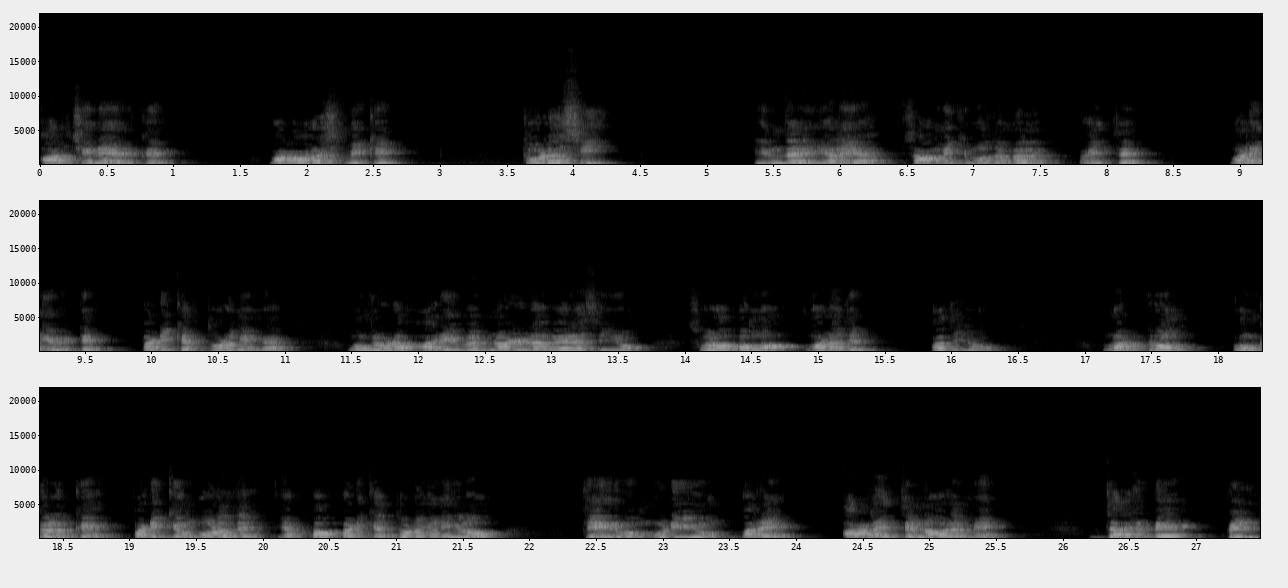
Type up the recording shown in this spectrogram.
ஆஞ்சநேயருக்கு மகாலட்சுமிக்கு துளசி இந்த இலைய சாமிக்கு முதல் மேல் வைத்து வணங்கிவிட்டு படிக்க தொடங்குங்க. உங்களோட அறிவு நல்ல வேலை செய்யும். சுலபமாக மனதில் பதியும். மற்றும் உங்களுக்கு படிக்கும் பொழுது எப்போ படிக்க தொடங்குனீங்களோ தேர்வு முடியும் வரை அனைத்து நாளுமே தர்பே பில்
